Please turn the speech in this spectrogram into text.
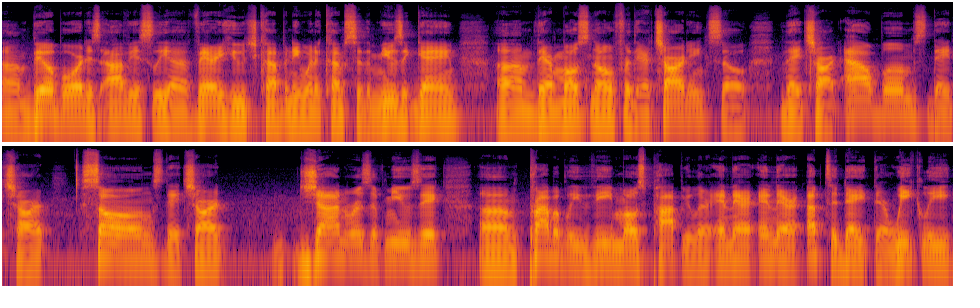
Um, Billboard is obviously a very huge company when it comes to the music game. Um, they're most known for their charting, so they chart albums, they chart songs, they chart genres of music. Um, probably the most popular, and they're and they're up to date. They're weekly,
